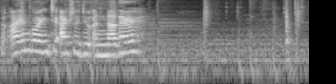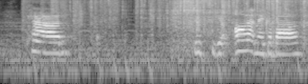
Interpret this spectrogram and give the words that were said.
So I am going to actually do another pad just to get all that makeup off.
